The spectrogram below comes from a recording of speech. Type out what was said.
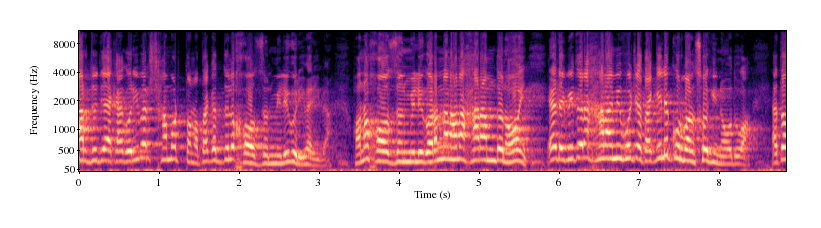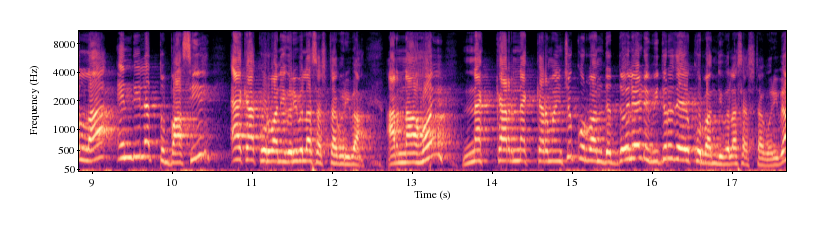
আর যদি একা গরিবার সামর্থ্য না থাকে দিলে সহজন মিলি করি পারিবা। হন সহজন মিলি গরর নান হন হারাম দন হয়। এটার ভিতরে হারামি পয়সা থাকিলে কোরবান সহি ন দোয়া। এতল্লা এনদিলে তো বাসি একা কোরবানি করিবেলা চেষ্টা করিবা। আর না হয় নেককার নেককার মানুষ কোরবান দইলে এর ভিতরে যে কোরবান দিবেলা চেষ্টা করিবা।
